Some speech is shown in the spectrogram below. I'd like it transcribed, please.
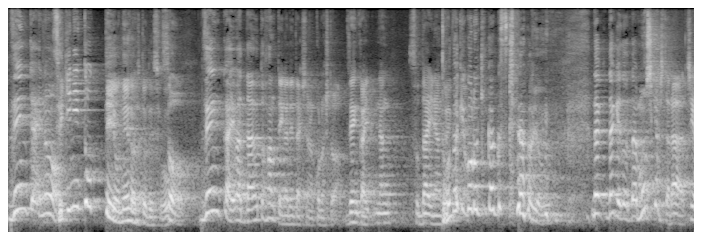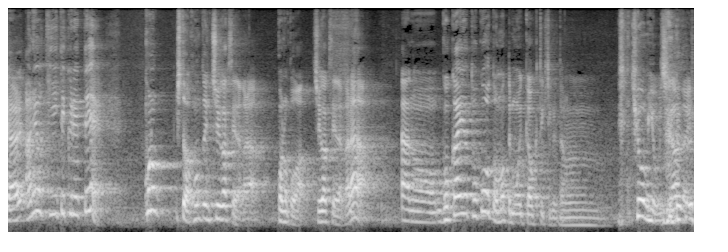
前回の責任取ってよねの人でしょ？そう。前回はダウト判定が出た人なのこの人は。前回なんそう第何回。どんだけこの企画好きなのよ。だだけどだもしかしたら違うあれあれを聞いてくれてこの人は本当に中学生だからこの子は中学生だからあの誤解を解こうと思ってもう一回送ってきてくれたの興味を失わない。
